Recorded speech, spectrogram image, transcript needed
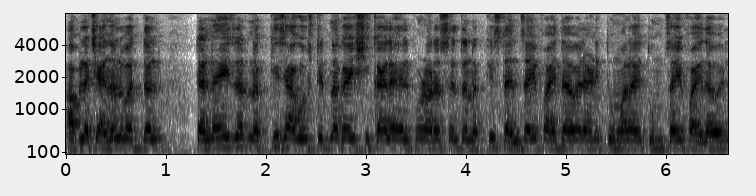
आपल्या चॅनलबद्दल त्यांनाही जर नक्कीच ह्या गोष्टीतनं काही शिकायला हेल्प होणार असेल तर नक्कीच त्यांचाही फायदा होईल आणि तुम्हालाही तुमचाही फायदा होईल.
